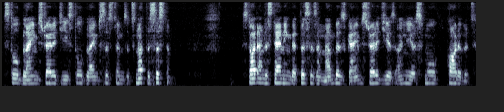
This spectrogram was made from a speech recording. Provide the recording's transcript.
still blame strategy still blame systems. It's not the system start understanding that this is a numbers game. Strategy is only a small part of it.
